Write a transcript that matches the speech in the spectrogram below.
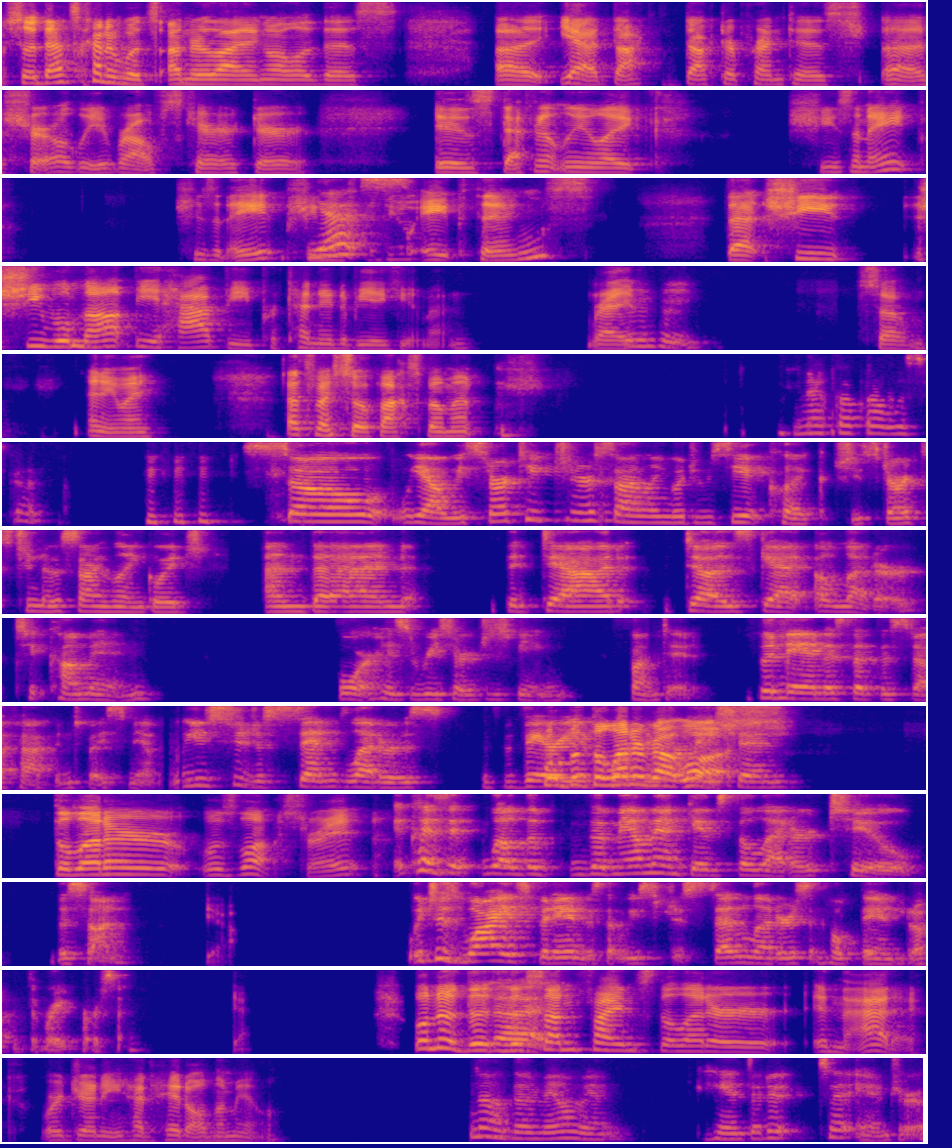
so that's kind of what's underlying all of this. Uh yeah doc- dr prentiss uh sheryl lee ralph's character is definitely like she's an ape. She's an ape. She yes. needs to do ape things that she she will not be happy pretending to be a human right? Mm-hmm. so anyway that's my soapbox moment. I thought that was good. So yeah we start teaching her sign language. We see it click. She starts to know sign language and then the dad does get a letter to come in for his research is being funded. Bananas that this stuff happened by snail. We used to just send letters with very well, but the letter got lost. The letter was lost, right? Because it well, the the mailman gives the letter to the son. Yeah. Which is why it's bananas that we used to just send letters and hope they ended up with the right person. Yeah. Well, no, the, the, the son finds the letter in the attic where Jennie had hid all the mail. No, the mailman handed it to Andrew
